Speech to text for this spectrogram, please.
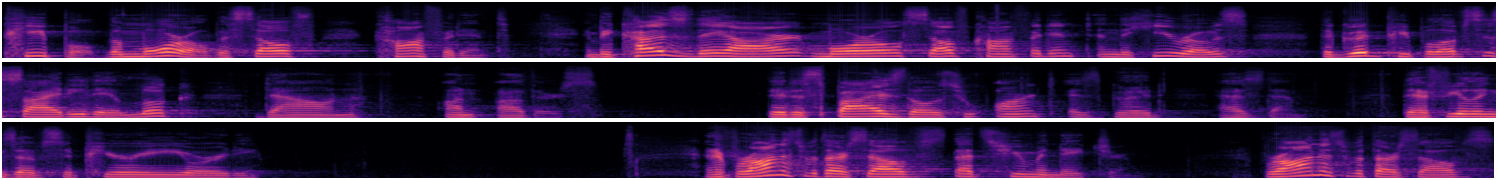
people, the moral, the self confident. And because they are moral, self confident, and the heroes, the good people of society, they look down on others. They despise those who aren't as good as them. They have feelings of superiority. And if we're honest with ourselves, that's human nature. If we're honest with ourselves,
